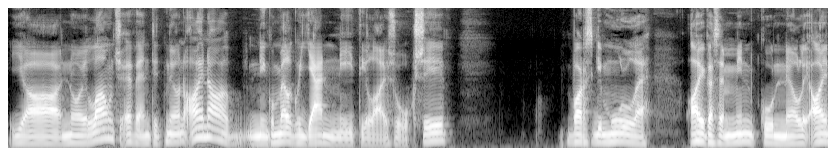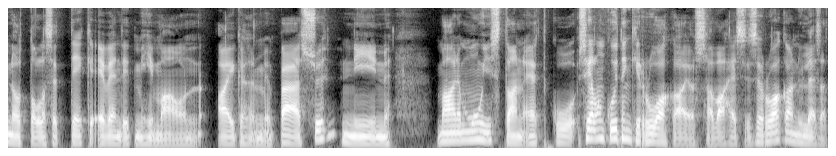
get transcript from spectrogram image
Ja noi launch-eventit, ne on aina niin kuin melko jänniä tilaisuuksia, varsinkin mulle aikaisemmin, kun ne oli ainoat tollaset tech-eventit, mihin mä oon aikaisemmin päässyt, niin mä aina muistan, että kun siellä on kuitenkin ruokaa jossain vaiheessa, ja se ruoka on yleensä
